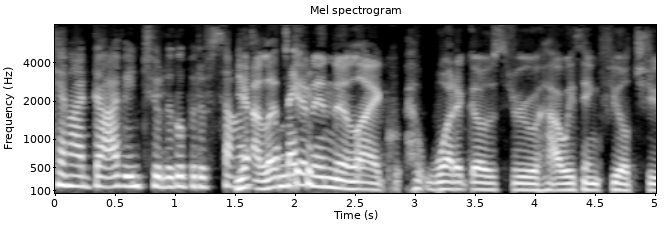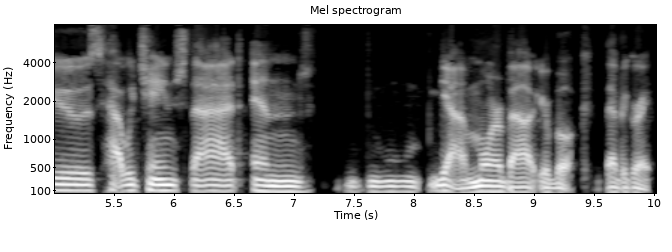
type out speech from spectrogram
can I dive into a little bit of science? Yeah, let's get it- into like what it goes through, how we think, feel, choose, how we change that, and mm, yeah, more about your book. That'd be great.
